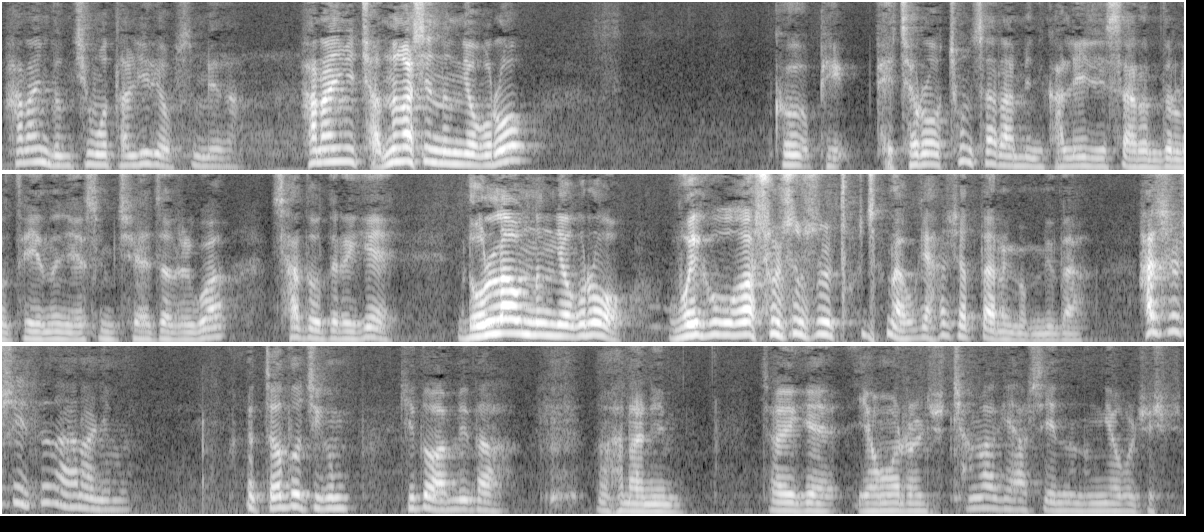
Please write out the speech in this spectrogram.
하나님 능치 못할 일이 없습니다. 하나님이 전능하신 능력으로 그 대체로 촌사람인 갈릴리 사람들로 되어 있는 예수님 제자들과 사도들에게 놀라운 능력으로 외국어가 술술술 터져나오게 하셨다는 겁니다. 하실 수 있어요, 하나님은. 저도 지금 기도합니다. 하나님, 저에게 영어를 유창하게 할 수 있는 능력을 주십시오.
